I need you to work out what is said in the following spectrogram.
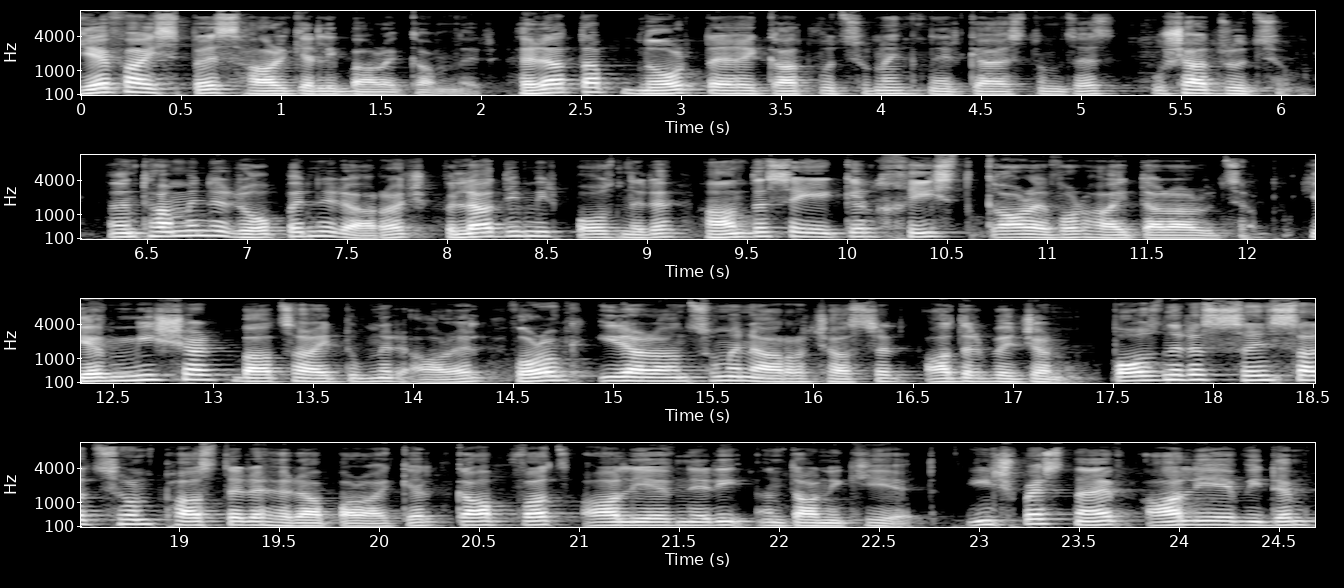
Եվ այսպես, հարգելի բարեկամներ, հրատապ նոր տեղեկատվություն ենք ներկայացնում ձեզ ուշադրություն։ Ընդամենը րոպեներ առաջ Վլադիմիր Պոզները հանդես է եկել խիստ կարևոր հայտարարությամբ եւ մի շարք բացահայտումներ արել, որոնք իրարանցում են առաջացրել Ադրբեջանում։ Պոզները սենսացիոն փաստեր է հրապարակել կապված Ալիևների ընտանիքի հետ, ինչպես նաեւ Ալիևի դեմ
